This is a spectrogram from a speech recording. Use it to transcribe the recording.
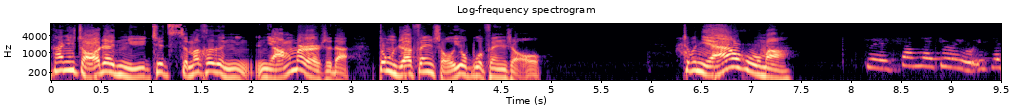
看你找这女，这怎么和个娘们儿似的，动辄分手又不分手，这不黏糊吗？对，现在就是有一些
